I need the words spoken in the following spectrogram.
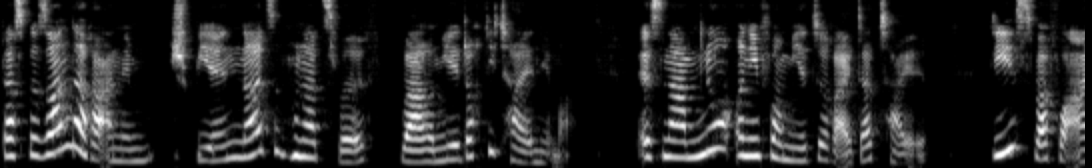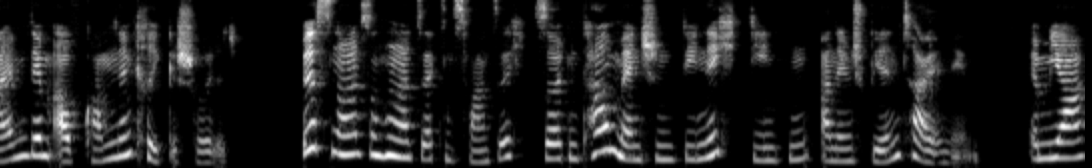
Das Besondere an den Spielen 1912 waren jedoch die Teilnehmer. Es nahmen nur uniformierte Reiter teil. Dies war vor allem dem aufkommenden Krieg geschuldet. Bis 1926 sollten kaum Menschen, die nicht dienten, an den Spielen teilnehmen. Im Jahr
